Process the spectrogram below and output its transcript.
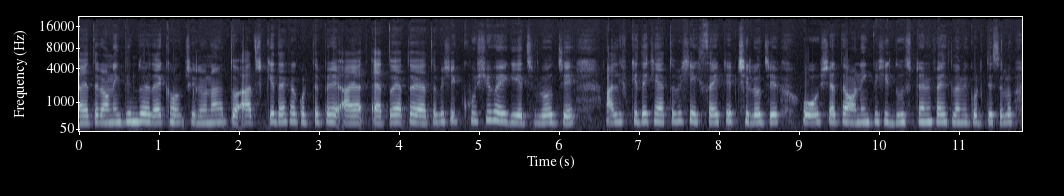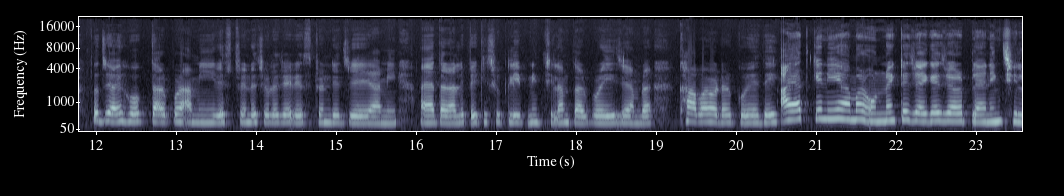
আয়াতের অনেক দিন ধরে দেখা হচ্ছিল না। তো আজকে দেখা করতে পেরে আয়াত এত এত এত বেশি খুশি হয়ে গিয়েছিল যে আলিফকে দেখে এত বেশি এক্সাইটেড ছিল যে ওর সাথে অনেক বেশি দুষ্টামি, ফাইজলামি করতেছিল। তো যাই হোক, তারপর আমি রেস্টুরেন্টে চলে যাই। রেস্টুরেন্টে যে আমি আয়াত আর আলিফের কিছু ক্লিপ নিচ্ছিলাম। তারপরে এই যে আমরা খাবার অর্ডার করে দেই। আয়াতকে নিয়ে আমার অন্য একটা জায়গায় যাওয়ার প্ল্যানিং ছিল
